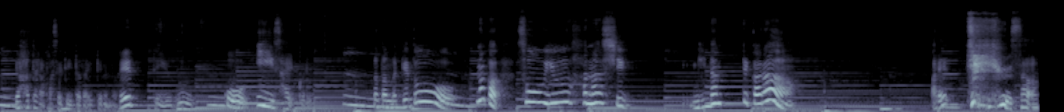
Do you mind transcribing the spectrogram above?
うん。いや働かせていただいてるのでっていううん。こういいサイクルうん。だったんだけど、うん。なんかそういう話になってからあれ？っていうさ、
